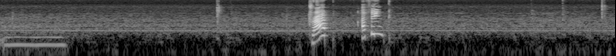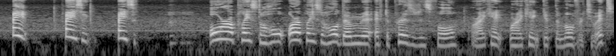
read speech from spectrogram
Mm, trap? I think. Ba basic, basic. Or a place to hold, or a place to hold them if the prison is full, or I can't, or I can't get them over to it.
